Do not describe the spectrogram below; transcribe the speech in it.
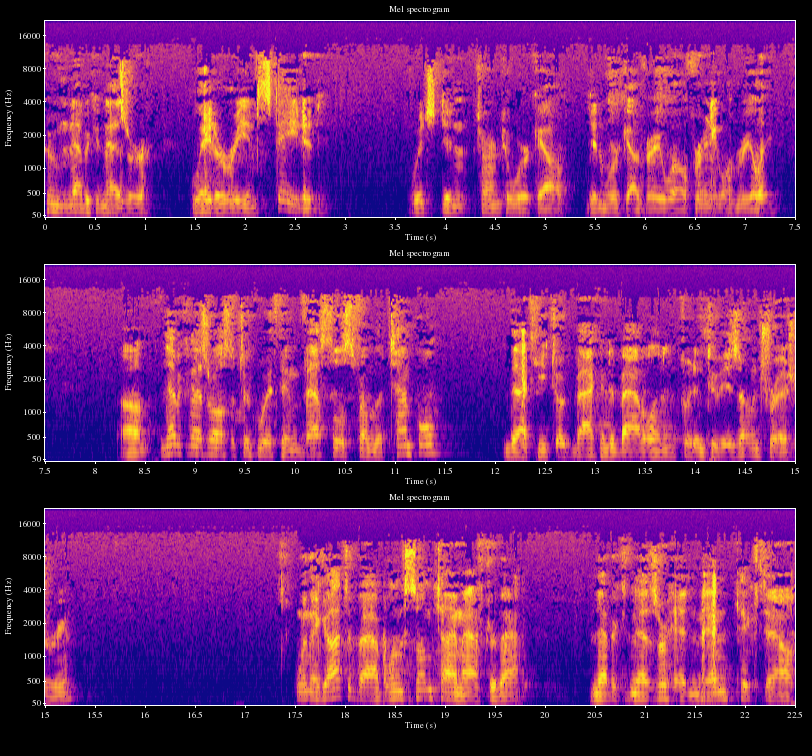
whom Nebuchadnezzar later reinstated, which didn't turn to work out, didn't work out very well for anyone, really. Um, Nebuchadnezzar also took with him vessels from the temple that he took back into Babylon and put into his own treasury. When they got to Babylon, sometime after that, Nebuchadnezzar had men picked out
